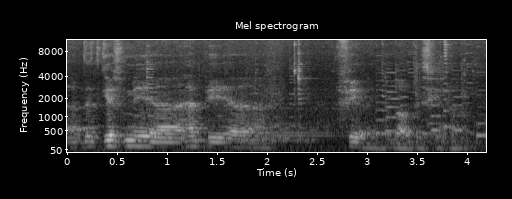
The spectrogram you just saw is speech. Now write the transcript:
uh, that gives me a happy uh, feeling about this guitar.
